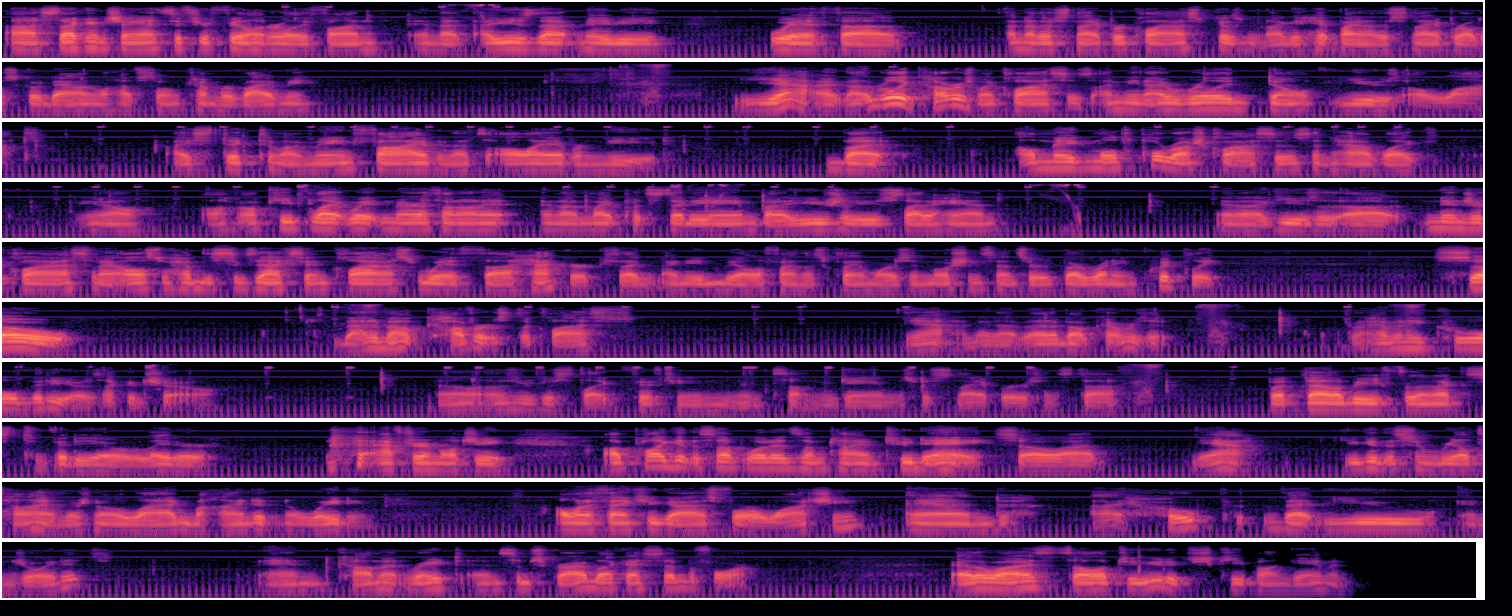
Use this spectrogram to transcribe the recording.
uh, second chance if you're feeling really fun, and that I use that maybe with uh, another sniper class because when I get hit by another sniper, I'll just go down and I'll have someone come revive me. Yeah, that really covers my classes. I mean, I really don't use a lot. I stick to my main five, and that's all I ever need. But I'll make multiple rush classes and have like, you know, I'll, I'll keep lightweight and marathon on it, and I might put steady aim, but I usually use sleight of hand. And I use a ninja class, and I also have this exact same class with uh, hacker because I, I need to be able to find those claymores and motion sensors by running quickly. So that about covers the class. Yeah, I mean that, that about covers it. Do I have any cool videos I could show? No, those are just like 15 and something games with snipers and stuff. But that'll be for the next video later after MLG. I'll probably get this uploaded sometime today. So, uh, yeah, you get this in real time. There's no lag behind it, no waiting. I want to thank you guys for watching, and I hope that you enjoyed it. And comment, rate, and subscribe like I said before. Otherwise, it's all up to you to just keep on gaming.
